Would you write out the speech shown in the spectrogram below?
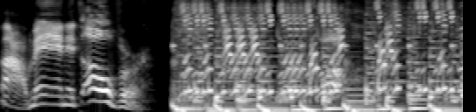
Oh man, it's over!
